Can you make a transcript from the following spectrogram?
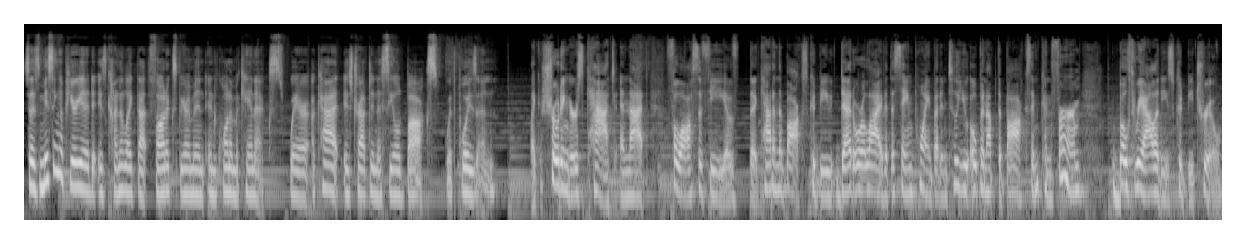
says missing a period is kind of like that thought experiment in quantum mechanics, where a cat is trapped in a sealed box with poison. Like Schrodinger's cat and that philosophy of the cat in the box could be dead or alive at the same point, but until you open up the box and confirm, both realities could be true.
